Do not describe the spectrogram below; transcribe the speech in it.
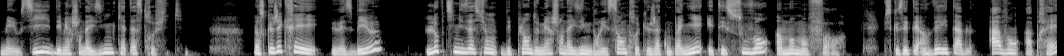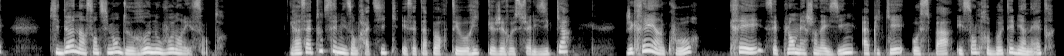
mais aussi des merchandising catastrophiques. Lorsque j'ai créé ESBE, e, l'optimisation des plans de merchandising dans les centres que j'accompagnais était souvent un moment fort, puisque c'était un véritable avant-après qui donne un sentiment de renouveau dans les centres. Grâce à toutes ces mises en pratique et cet apport théorique que j'ai reçu à l'ISIPCA, j'ai créé un cours, créé ces plans merchandising appliqués aux spas et centres beauté bien-être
